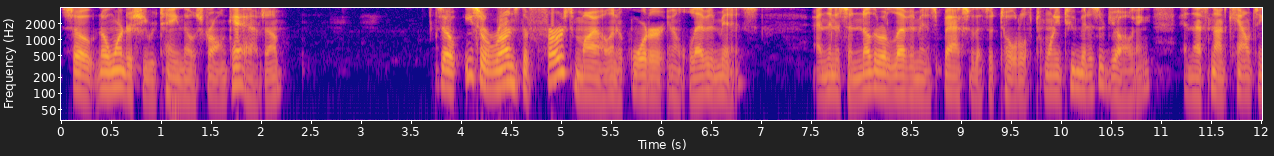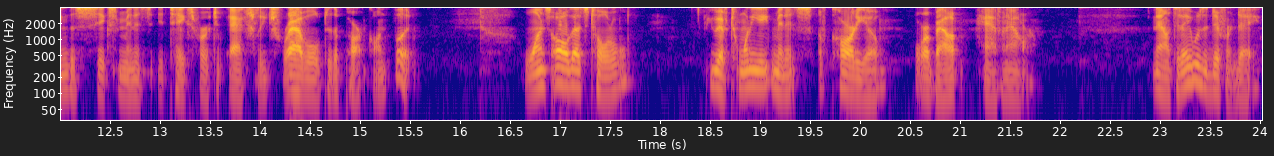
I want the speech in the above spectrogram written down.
So no wonder she retained those strong calves, huh? So Issa runs the first mile and a quarter in 11 minutes. And then it's another 11 minutes back, so that's a total of 22 minutes of jogging, and that's not counting the 6 minutes it takes for her to actually travel to the park on foot. Once all that's totaled, you have 28 minutes of cardio, or about half an hour. Now, today was a different day.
